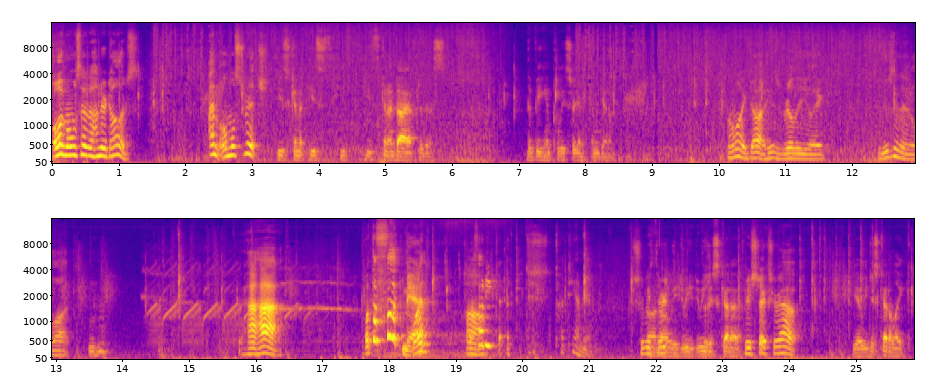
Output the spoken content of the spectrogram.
Oh, I'm almost at a hundred dollars. I'm almost rich. He's gonna he's he, he's gonna die after this. The vegan police are gonna come get him. Oh my god, he's really like using it a lot. Mhm. Haha. What the fuck, man? What? I Oh, thought he. God damn it. should be Oh, three. no, we, we, we just gotta. Three strikes are out. Yeah, we just gotta like.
